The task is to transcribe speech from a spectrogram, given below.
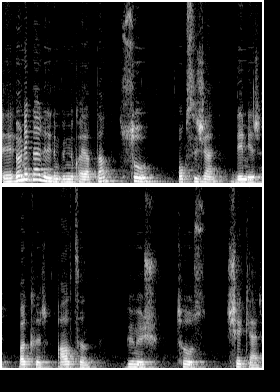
Ee, örnekler verelim günlük hayattan. Su, oksijen, demir, bakır, altın, gümüş, tuz, şeker.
